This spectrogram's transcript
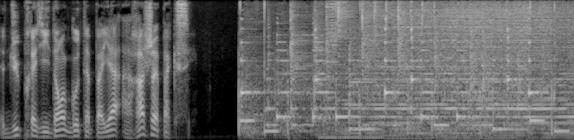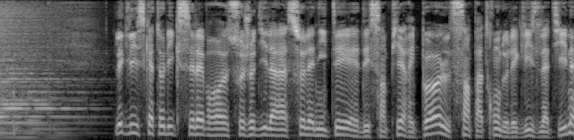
du président Gotabaya Rajapakse. Thank you. L'Église catholique célèbre ce jeudi la solennité des Saints Pierre et Paul, saint patron de l'Église latine.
